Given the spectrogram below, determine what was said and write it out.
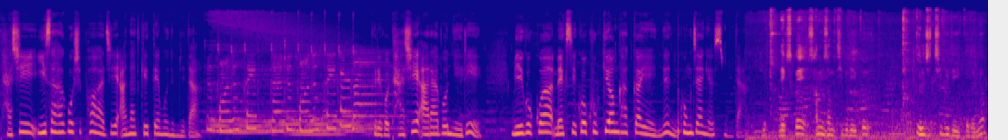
다시 이사하고 싶어 하지 않았기 때문입니다. 그리고 다시 알아본 일이 미국과 멕시코 국경 가까이에 있는 공장이었습니다. 멕시코에 삼성 TV도 있고 LG TV도 있거든요.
